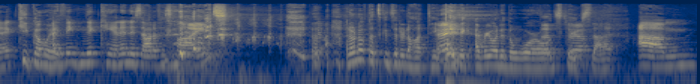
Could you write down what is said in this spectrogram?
topic. Keep going. I think Nick Cannon is out of his mind. I don't know if that's considered a hot take. but I think everyone in the world That's true. thinks that. um,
